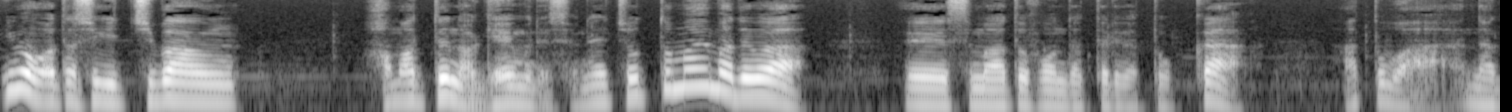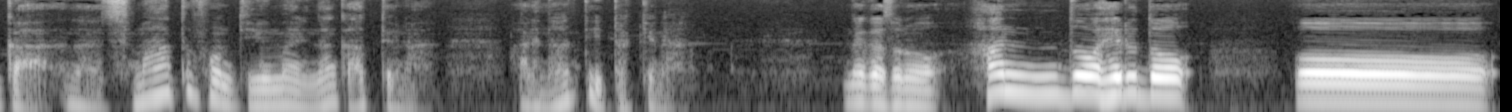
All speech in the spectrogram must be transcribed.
今私一番ハマってるのはゲームですよね。ちょっと前までは、えー、スマートフォンだったりだとかあとはなんかスマートフォンっていう前に何かあったよな。あれ何て言ったっけな。なんかそのハンドヘルドコ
